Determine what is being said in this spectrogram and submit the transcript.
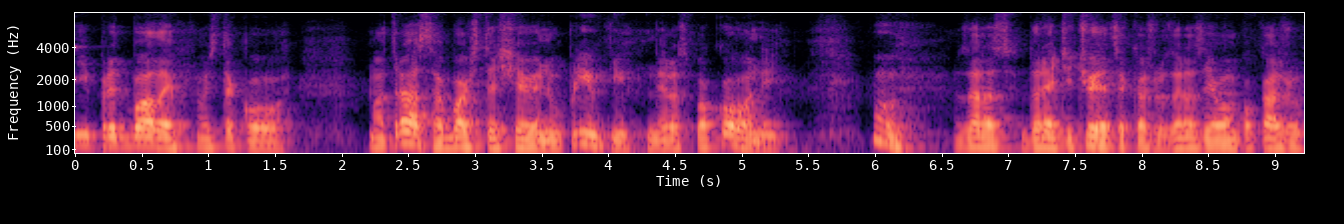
і придбали ось такого матраса. Бачите, ще він у плівці, не розпакований. Ну, зараз, до речі, що я це кажу? Зараз я вам покажу,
